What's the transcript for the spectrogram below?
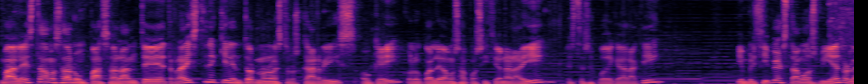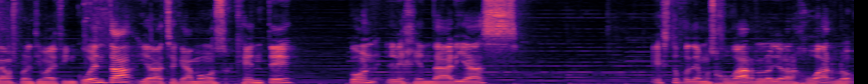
Vale, esta vamos a dar un paso adelante. Rice tiene que ir en torno a nuestros carries, ok, con lo cual le vamos a posicionar ahí. Este se puede quedar aquí. Y en principio estamos bien, roleamos por encima de 50. Y ahora chequeamos gente con legendarias. Esto podríamos jugarlo, llegar a jugarlo.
